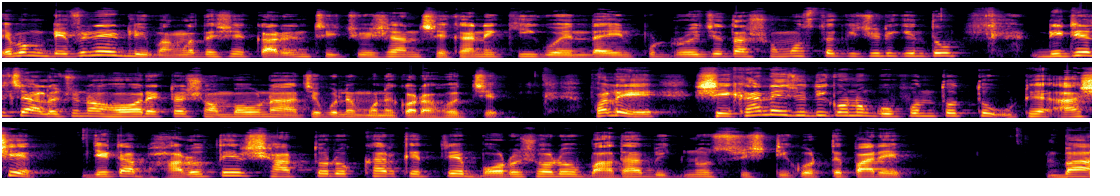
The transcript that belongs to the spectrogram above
এবং ডেফিনেটলি বাংলাদেশের কারেন্ট সিচুয়েশান সেখানে কি গোয়েন্দা ইনপুট রয়েছে, তার সমস্ত কিছুরই কিন্তু ডিটেলসে আলোচনা হওয়ার একটা সম্ভাবনা আছে বলে মনে করা হচ্ছে। ফলে সেখানে যদি কোনো গোপন তথ্য উঠে আসে, যেটা ভারতের স্বার্থ রক্ষার ক্ষেত্রে বড়সড় বাধা বিঘ্ন সৃষ্টি করতে পারে বা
